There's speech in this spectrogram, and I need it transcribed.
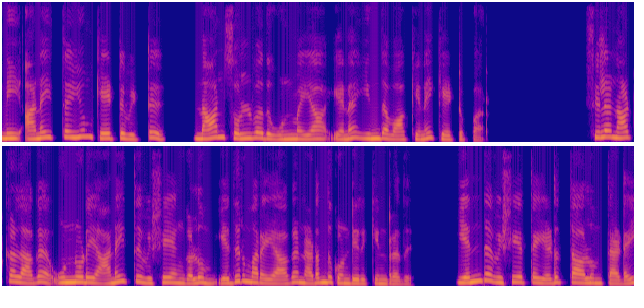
நீ அனைத்தையும் கேட்டுவிட்டு நான் சொல்வது உண்மையா என இந்த வாக்கினை கேட்டுப்பார். சில நாட்களாக உன்னுடைய அனைத்து விஷயங்களும் எதிர்மறையாக நடந்து கொண்டிருக்கின்றது. எந்த விஷயத்தை எடுத்தாலும் தடை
